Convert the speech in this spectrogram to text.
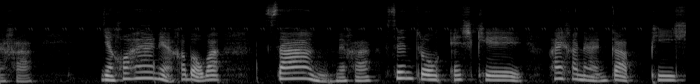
นะคะ อย่างข้อ 5 เนี่ยเขาบอกว่าสร้างนะคะ เส้นตรง HK ให้ขนานกับ PQ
